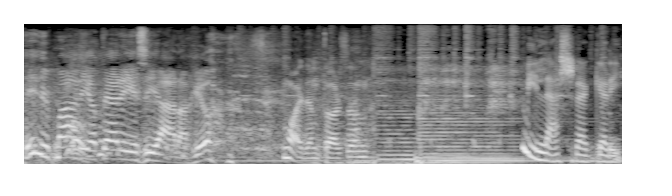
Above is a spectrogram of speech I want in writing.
Hívjuk Mária oh. Teréziának, jó? Majdnem Tarzan. Millás reggeli.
